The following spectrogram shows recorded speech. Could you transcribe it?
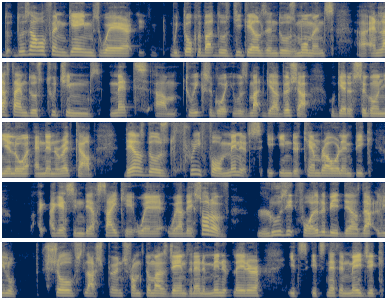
Those are often games where we talked about those details and those moments. Uh, and last time those two teams met um, two weeks ago, it was Matt Gerbischer who get a second yellow and then a red card. There's those three, four minutes in the Canberra Olympic, I guess, in their psyche where where they sort of lose it for a little bit. There's that little shove slash punch from Thomas James, and then a minute later, it's it's Nathan Mejic.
